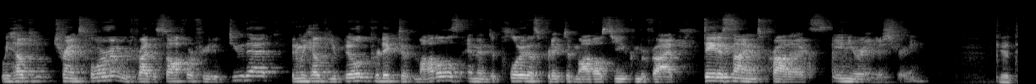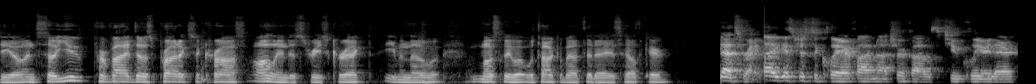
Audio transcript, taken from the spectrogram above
we help you transform it, we provide the software for you to do that, then we help you build predictive models and then deploy those predictive models so you can provide data science products in your industry. Good deal. And so you provide those products across all industries, correct? Even though mostly what we'll talk about today is healthcare? That's right. I guess just to clarify, I'm not sure if I was too clear there.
